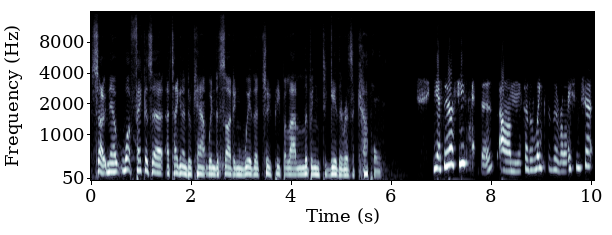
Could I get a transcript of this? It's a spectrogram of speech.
So, now what factors are, are taken into account when deciding whether two people are living together as a couple? Yes, there are a few factors. Um, so, the length of the relationship,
